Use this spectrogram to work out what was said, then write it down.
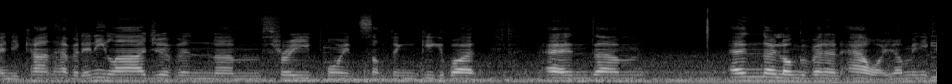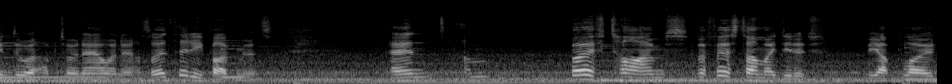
and you can't have it any larger than um, three point something gigabyte, and um, and no longer than an hour. I mean, you can do it up to an hour now, so 35 minutes. And um, both times, the first time I did it, the upload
